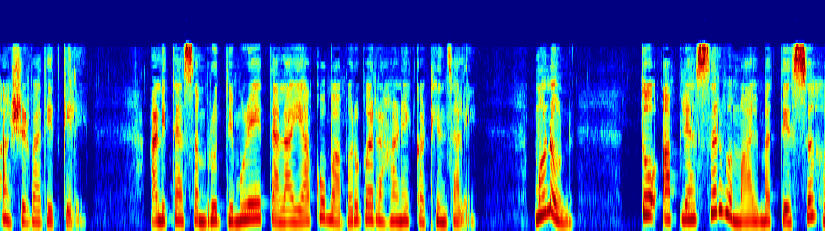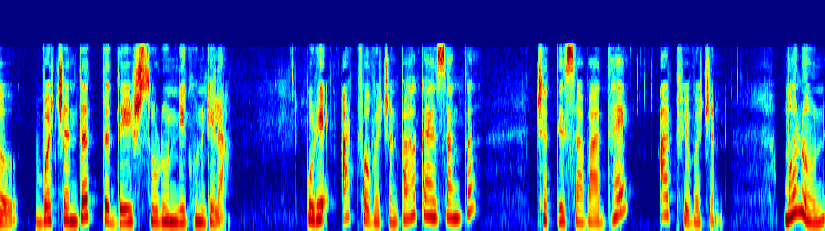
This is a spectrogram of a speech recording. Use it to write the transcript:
आशीर्वादित केले. आणि त्या समृद्धीमुळे त्याला याकोबाबरोबर राहणे कठीण झाले. म्हणून तो आपल्या सर्व मालमत्तेसह वचनदत्त देश सोडून निघून गेला. पुढे आठवं वचन पहा काय सांगतं? छत्तीसावाध्याय आठवे वचन. म्हणून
